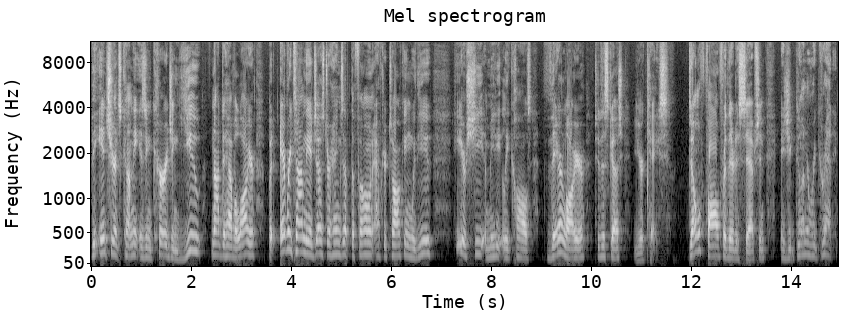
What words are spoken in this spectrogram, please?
The insurance company is encouraging you not to have a lawyer, but every time the adjuster hangs up the phone after talking with you, he or she immediately calls their lawyer to discuss your case. Don't fall for their deception as you're going to regret it.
